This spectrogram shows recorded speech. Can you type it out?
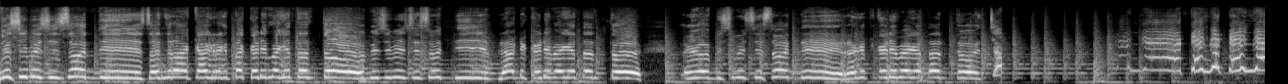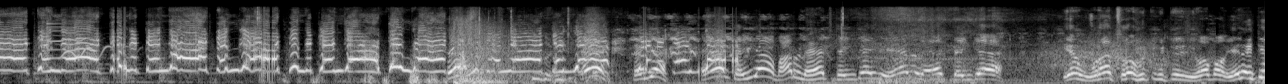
ಬಿಸಿ ಬಿಸಿ ಸುದ್ದಿ ಸಂಜನಾ ಅಕ್ಕಾಗ ರಕ್ತ ಕಡಿಮೆ ಆಗೈತಂತು ಬಿಸಿ ಬಿಸಿ ಸುದ್ದಿ ಬ್ಲಡ್ ಕಡಿಮೆ ಆಗೈತಂತು ಅಯ್ಯೋ, ಬಿಸಿ ಬಿಸಿ ಸುದ್ದಿ, ರಗತ್ ಕಡಿಮೆ ಆಗೈತಂತು ಚ. ತೆಂಗೆ, ಏ, ತೆಂಗೆ ಬಾರುಲೆ ತೆಂಗೆ ಇದು ಏನುಲೆ ತೆಂಗೆ. ಏನು ಊರ ಚಲೋ ಹುಟ್ಟಿ ಬಿಟ್ಟಿರಿ ನೀವಪ್ಪ ಏನೈತಿ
